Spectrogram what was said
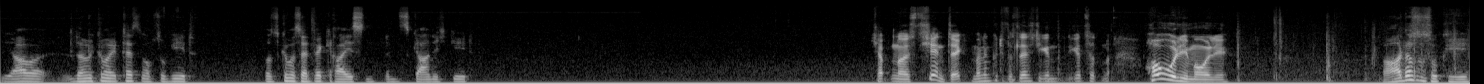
Ja, aber damit können wir testen, ob es so geht. Sonst können wir es halt wegreißen, wenn es gar nicht geht. Ich habe ein neues Tier entdeckt. Meine Güte, was lerne ich die gan- die ganze Zeit? Holy moly. Ah, das ist okay.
